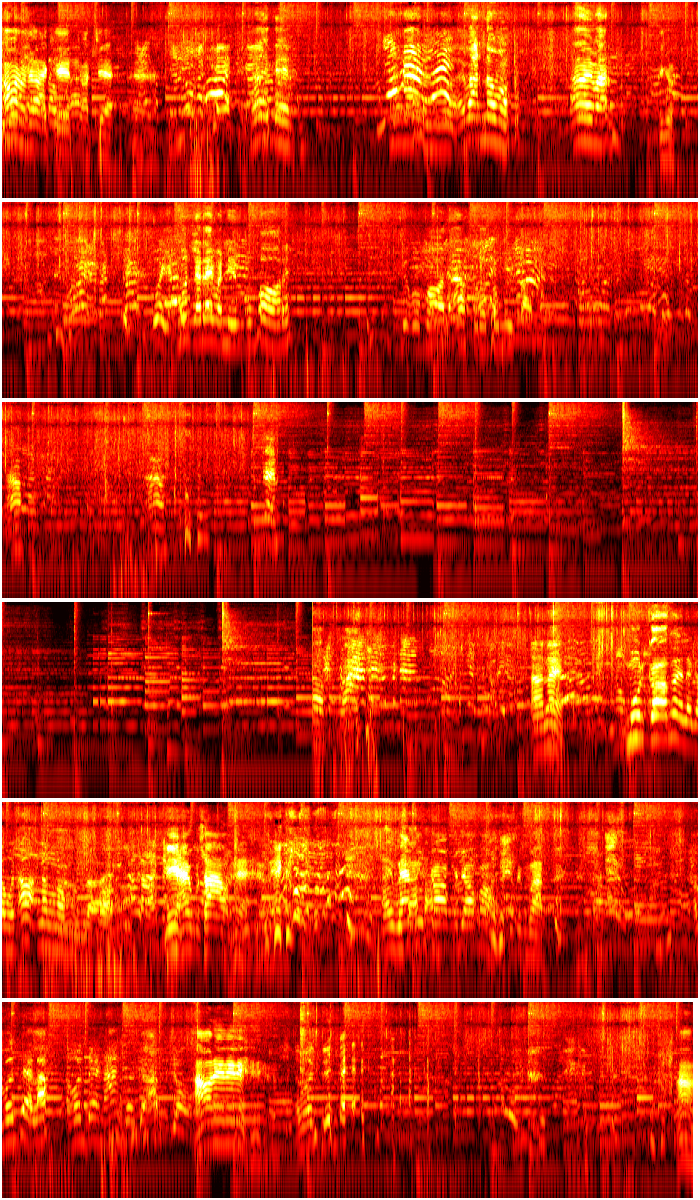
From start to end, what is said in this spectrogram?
เอาหน่อยเกตกัดแจเฮ้ยเกตไอ้บ้านนมไอ้บ้านไอ้ยูโอ้ยอยากลดแล้วได้วันนี้พอเลยเดือพอแล้วคุณเราต้องมีปันเอาเอา phò đấy Được bố phò đã Cô đã thông nghi bạn này Ao Ao Ao, vai. À này Một con này là cả một ọ năng nồng rồi นี่ให้กูสาวเนี่ย Hai แต่ bữa กู sau ก็ไม่ยอมอะถึงบัด Cảm ơn trẻ lắm Cảm ơn trẻ nang Cảm ơn trẻ ăn rồi เอานี่นี่นี่ Cảm ơn trẻ mẹ อ่า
